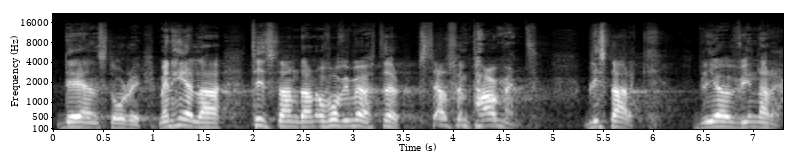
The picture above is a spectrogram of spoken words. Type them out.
Det är en story. Men hela tidsandan och vad vi möter, self-empowerment. Bli stark, bli övervinnare.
